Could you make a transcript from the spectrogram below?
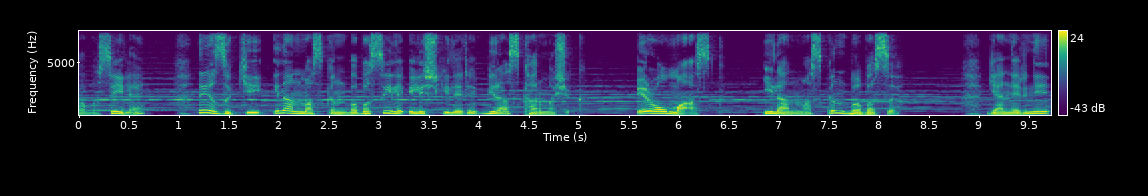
babası ile? Ne yazık ki Elon Musk'ın babası ile ilişkileri biraz karmaşık. Elon Musk, Elon Musk'ın babası. Genlerini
